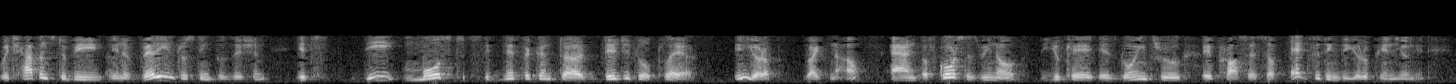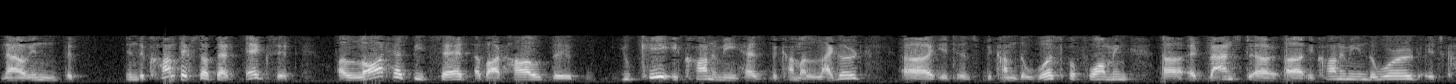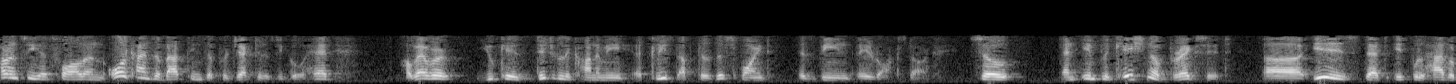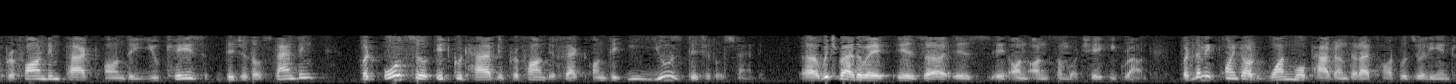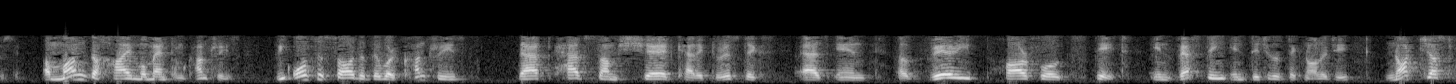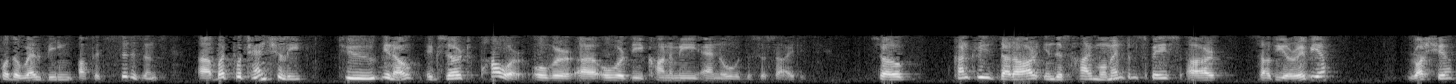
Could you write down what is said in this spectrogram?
which happens to be in a very interesting position. It's the most significant uh, digital player in Europe right now. And of course, as we know, the UK is going through a process of exiting the European Union. Now, in the, in the context of that exit, a lot has been said about how the UK economy has become a laggard uh, it has become the worst performing uh, advanced uh, uh, economy in the world. Its currency has fallen. All kinds of bad things are projected as we go ahead. However, UK's digital economy, at least up to this point, has been a rock star. So, an implication of Brexit uh, is that it will have a profound impact on the UK's digital standing, but also it could have a profound effect on the EU's digital standing uh, which, by the way, is, uh, is on, on somewhat shaky ground. But let me point out one more pattern that I thought was really interesting. Among the high momentum countries, we also saw that there were countries that have some shared characteristics, as in a very powerful state investing in digital technology, not just for the well-being of its citizens, uh, but potentially to, you know, exert power over, uh, over the economy and over the society. So countries that are in this high momentum space are Saudi Arabia, Russia,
